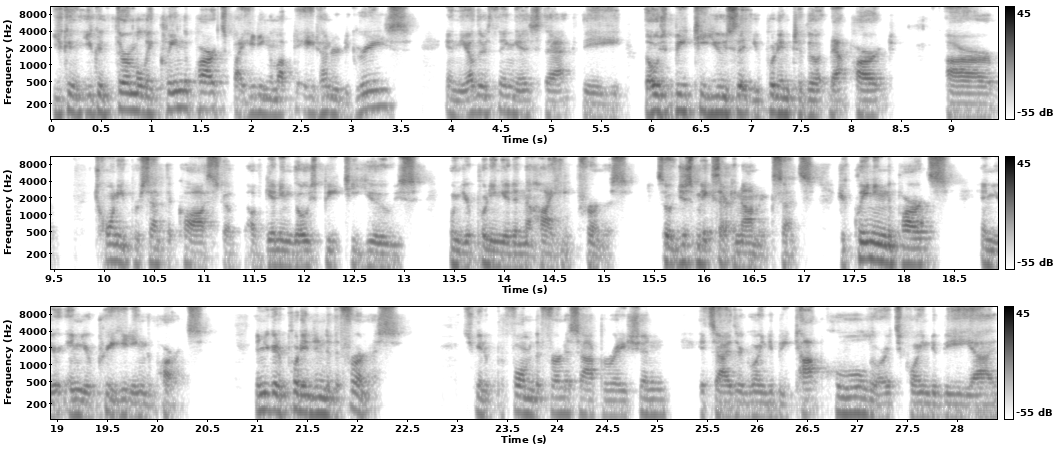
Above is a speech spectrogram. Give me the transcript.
you can you can thermally clean the parts by heating them up to 800 degrees. And the other thing is that the those BTUs that you put into the, that part are 20% the cost of, of getting those BTUs when you're putting it in the high heat furnace. So it just makes economic sense. You're cleaning the parts and you're and you're preheating the parts. Then you're going to put it into the furnace. So you're going to perform the furnace operation it's either going to be top cooled or it's going to be uh,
